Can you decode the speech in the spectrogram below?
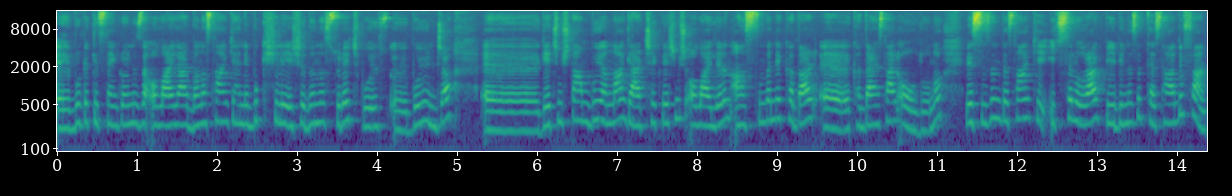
e, buradaki senkronize olaylar bana sanki hani bu kişiyle yaşadığınız süreç boy, e, boyunca e, geçmişten bu yana gerçekleşmiş olayların aslında ne kadar e, kadersel olduğunu ve sizin de sanki içsel olarak birbirinizi tesadüfen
